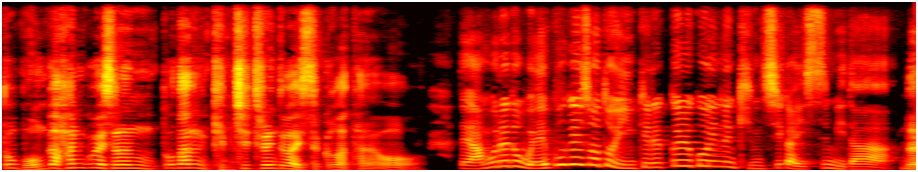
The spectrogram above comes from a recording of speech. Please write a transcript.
또 뭔가 한국에서는 또 다른 김치 트렌드가 있을 것 같아요. 네, 아무래도 외국에서도 인기를 끌고 있는 김치가 있습니다. 네.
